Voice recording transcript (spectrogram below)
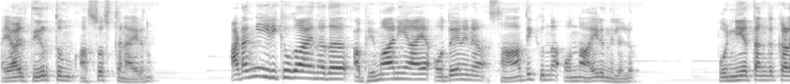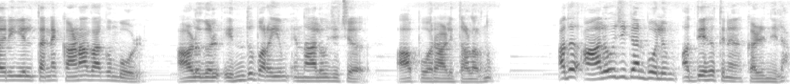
അയാൾ തീർത്തും അസ്വസ്ഥനായിരുന്നു. അടങ്ങിയിരിക്കുക എന്നത് അഭിമാനിയായ ഉദയനന് സാധിക്കുന്ന ഒന്നായിരുന്നില്ലല്ലോ. പൊന്നിയ തങ്കക്കളരിയിൽ തന്നെ കാണാതാകുമ്പോൾ ആളുകൾ എന്തു പറയും എന്നാലോചിച്ച് ആ പോരാളി തളർന്നു. അത് ആലോചിക്കാൻ പോലും അദ്ദേഹത്തിന് കഴിഞ്ഞില്ല.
